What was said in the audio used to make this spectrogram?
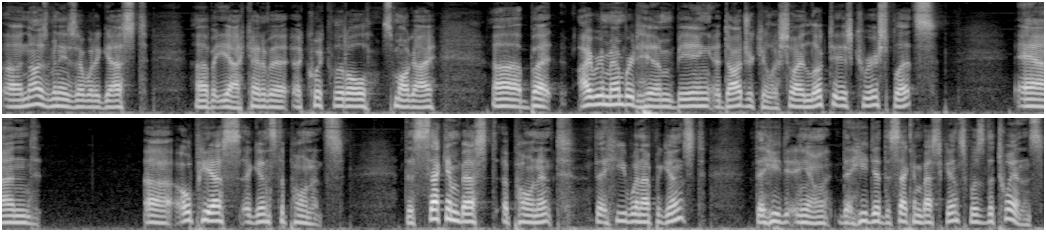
Uh, not as many as I would have guessed, uh, but yeah, kind of a, a quick little small guy. Uh, but I remembered him being a Dodger killer. So I looked at his career splits and uh, OPS against opponents. The second best opponent that he went up against, that he you know that he did the second best against, was the Twins,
